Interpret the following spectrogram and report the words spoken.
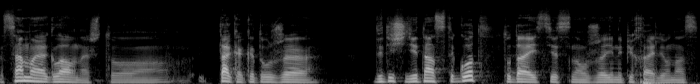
Самое главное, что так как это уже 2019 год, туда, естественно, уже и напихали у нас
